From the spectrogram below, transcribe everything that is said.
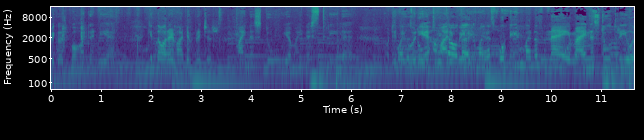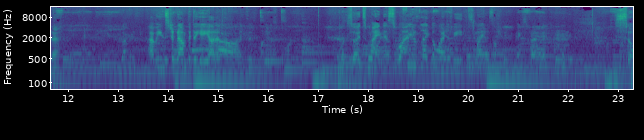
because बहुत ठंडी है। कितना और है बाहर टेम्परेचर माइनस टू या माइनस थ्री है। और ठंडी हो रही है हमारी भी। माइनस फोर्टीन माइनस नहीं माइनस टू थ्री हो रहा है। अभी इंस्टाग्राम पे तो यही आ रहा था। Like the but minus, feels like minus something extra है. सो so,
